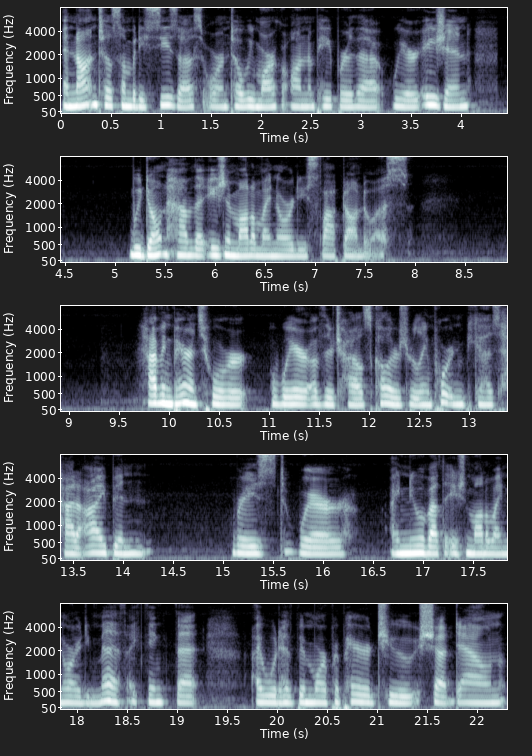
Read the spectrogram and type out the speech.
And not until somebody sees us or until we mark on a paper that we are Asian, we don't have that Asian model minority slapped onto us. Having parents who are aware of their child's color is really important because had I been raised where I knew about the Asian model minority myth, I think that I would have been more prepared to shut down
